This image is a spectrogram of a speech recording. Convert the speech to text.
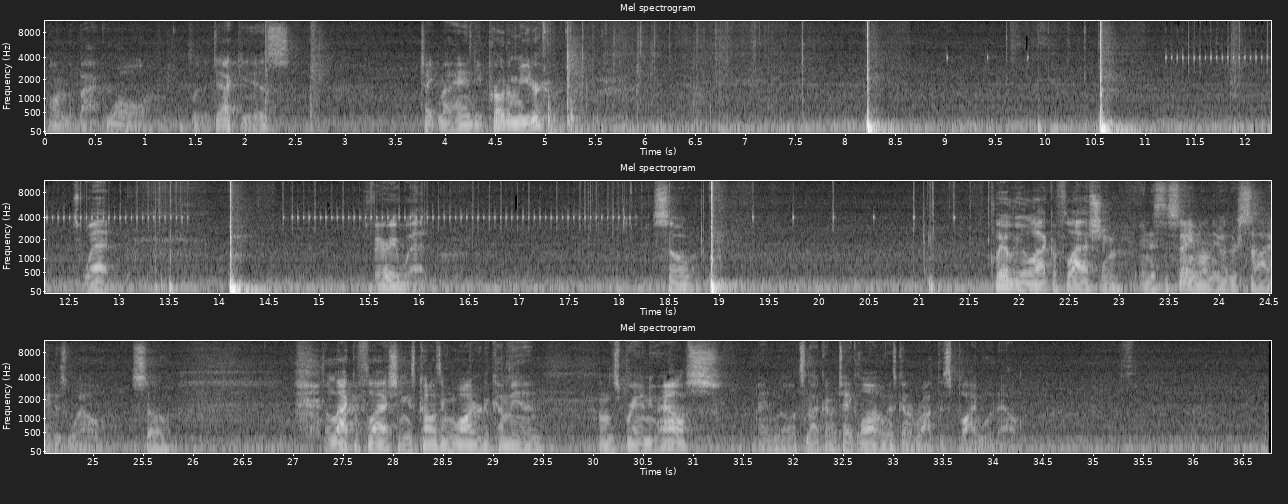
on the back wall where the deck is. Take my handy Protimeter. It's wet. It's Very wet. So clearly a lack of flashing and it's the same on the other side as well. So the lack of flashing is causing water to come in on this brand new house and well it's not going to take long. It's going to rot this plywood out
